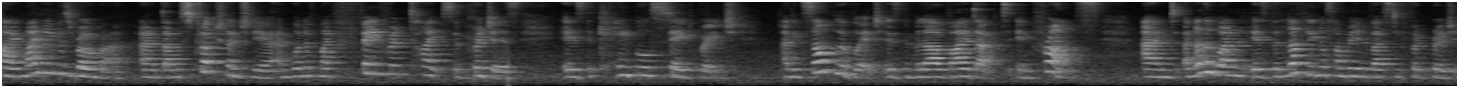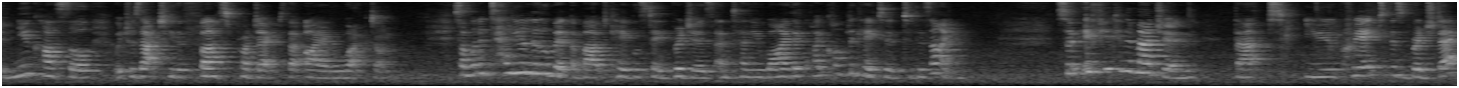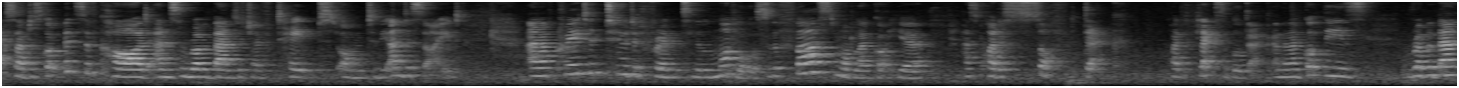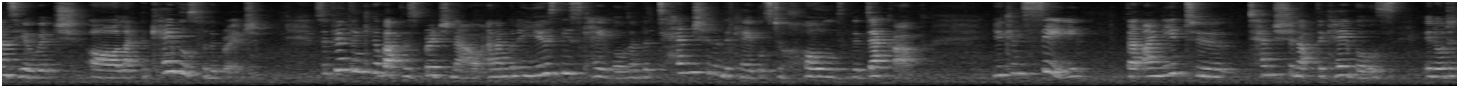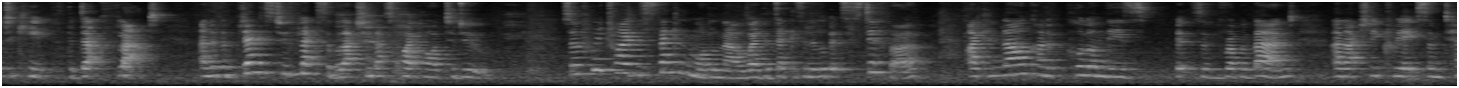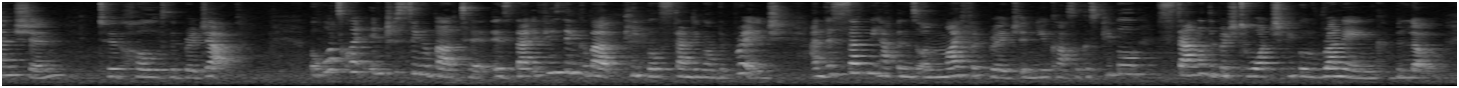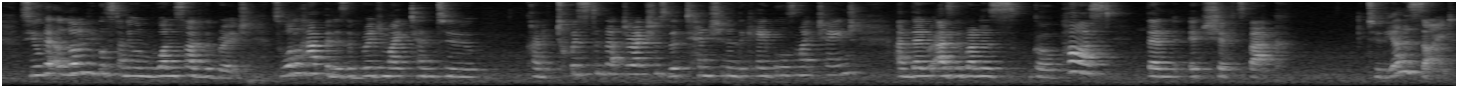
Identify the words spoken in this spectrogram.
Hi, my name is Roma and I'm a structural engineer and one of my favourite types of bridges is the cable-stayed bridge. An example of which is the Millau Viaduct in France and another one is the lovely Northumbria University footbridge in Newcastle which was actually the first project that I ever worked on. So I'm going to tell you a little bit about cable-stayed bridges and tell you why they're quite complicated to design. So if you can imagine that you create this bridge deck. So I've just got bits of card and some rubber bands which I've taped onto the underside. And I've created two different little models. So the first model I've got here has quite a soft deck, quite a flexible deck. And then I've got these rubber bands here which are like the cables for the bridge. So if you're thinking about this bridge now, and I'm going to use these cables and the tension in the cables to hold the deck up, you can see that I need to tension up the cables in order to keep the deck flat. And if the deck is too flexible, actually that's quite hard to do. So if we try the second model now, where the deck is a little bit stiffer, I can now kind of pull on these bits of rubber band and actually create some tension to hold the bridge up. But what's quite interesting about it is that if you think about people standing on the bridge, and this certainly happens on my footbridge in Newcastle because people stand on the bridge to watch people running below. So you'll get a lot of people standing on one side of the bridge. So what will happen is the bridge might tend to kind of twist in that direction, so the tension in the cables might change. And then as the runners go past, then it shifts back to the other side.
